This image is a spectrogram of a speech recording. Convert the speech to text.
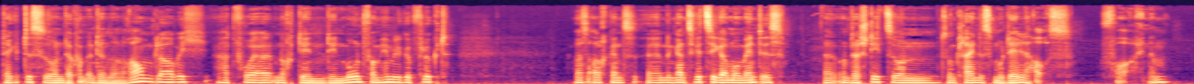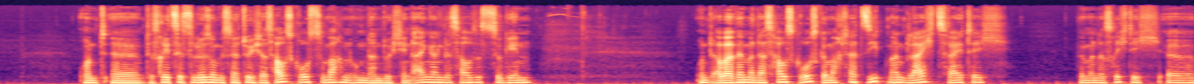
da gibt es so, ein, da kommt man in so einen Raum, glaube ich, hat vorher noch den, den Mond vom Himmel gepflückt, was auch ganz, äh, ein ganz witziger Moment ist. Äh, Und da steht so ein, so ein kleines Modellhaus vor einem. Und äh, das Rätsels Lösung ist natürlich, das Haus groß zu machen, um dann durch den Eingang des Hauses zu gehen. Und aber wenn man das Haus groß gemacht hat, sieht man gleichzeitig, wenn man das richtig äh,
